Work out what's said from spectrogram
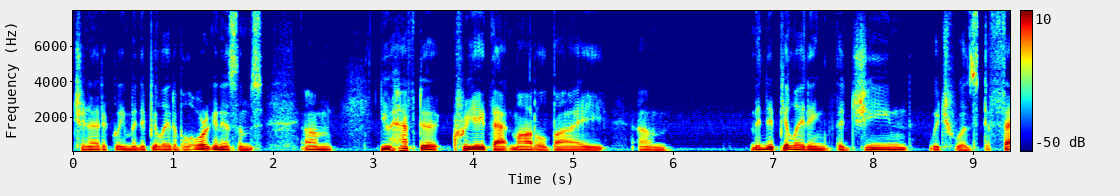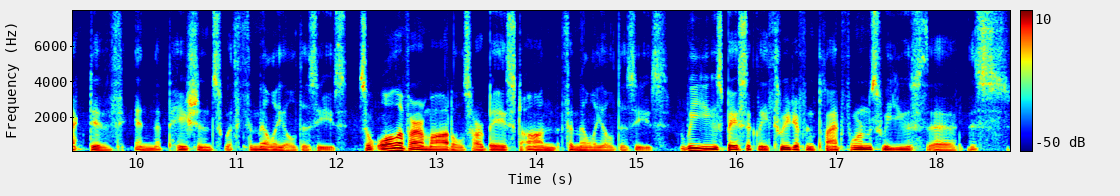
genetically manipulatable organisms, um, you have to create that model by um, manipulating the gene which was defective in the patients with familial disease. So all of our models are based on familial disease. We use basically three different platforms. We use uh, this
